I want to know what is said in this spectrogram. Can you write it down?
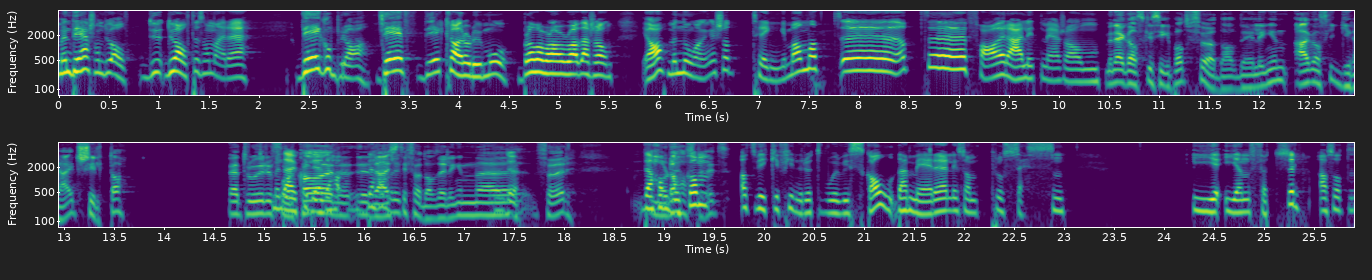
Men det er sånn du, alt, du, du er alltid sånn derre Det går bra. Det, det klarer du, Mo. Bla, bla, bla, bla. Det er sånn Ja, men noen ganger så trenger man at, uh, at uh, far er litt mer sånn Men jeg er ganske sikker på at fødeavdelingen er ganske greit skilta. Jeg tror folk har det det handler reist til fødeavdelingen uh, før. Det handler det ikke om litt. at vi ikke finner ut hvor vi skal. Det er mer liksom prosessen i, i en fødsel. Altså at,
